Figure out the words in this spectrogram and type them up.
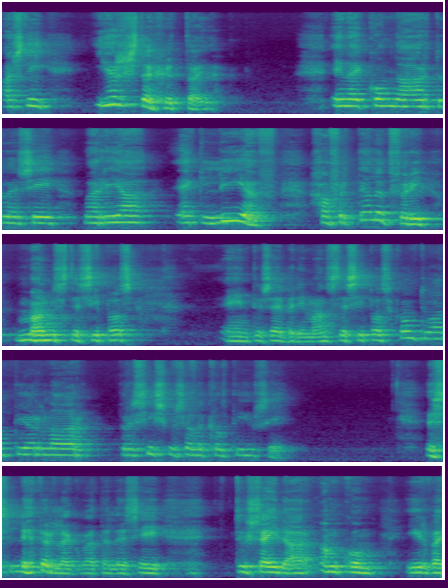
as die eerste getuie. En hy kom na haar toe en sê Maria ek leef. Gaan vertel dit vir die mans disippels en toe sy by die mans disippels kom toe hanteer hulle haar presies soos hulle kultuur sê. Is letterlik wat hulle sê. Toe sy daar aankom hier by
